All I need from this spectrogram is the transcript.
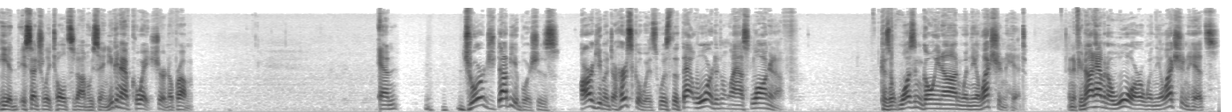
he had essentially told Saddam Hussein, you can have Kuwait, sure, no problem. And George W. Bush's argument to Herskowitz was that that war didn't last long enough because it wasn't going on when the election hit. And if you're not having a war when the election hits,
